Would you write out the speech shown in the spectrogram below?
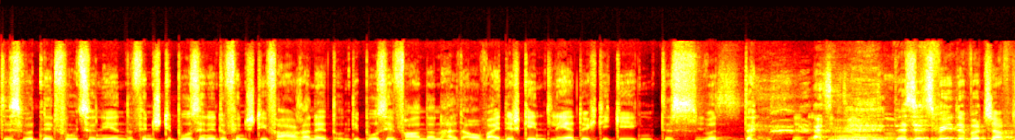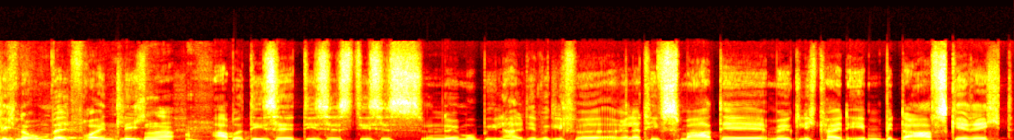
Das wird nicht funktionieren. Du findest die Busse nicht, du findest die Fahrer nicht und die Busse fahren dann halt auch weitestgehend leer durch die Gegend. Das, wird, das ist weder wirtschaftlich noch umweltfreundlich, ja. aber diese, dieses, dieses Nömobil halt hier wirklich für eine relativ smarte Möglichkeit, eben bedarfsgerecht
